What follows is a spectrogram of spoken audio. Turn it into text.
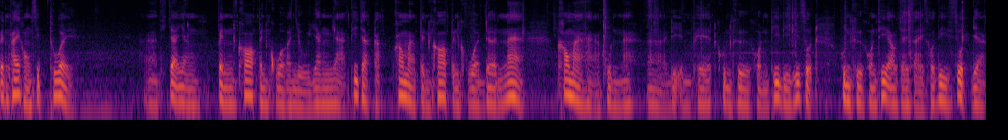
เป็นไพ่ของสิบถ้วย ที่จะยังเป็นครอเป็นครัวกันอยู่ ยังอยากที่จะกลับเข้ามาเป็นครอเป็นครัวเดินหน้าเข้ามาหาคุณนะดีเอ็มเพสคุณคือคนที่ดีที่สุด คุณคือคนที่เอาใจใส่เขาดีที่สุด อยาก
